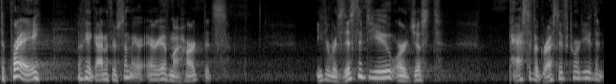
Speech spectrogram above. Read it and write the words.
to pray, okay, God, if there's some area of my heart that's either resistant to you or just passive aggressive toward you, then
